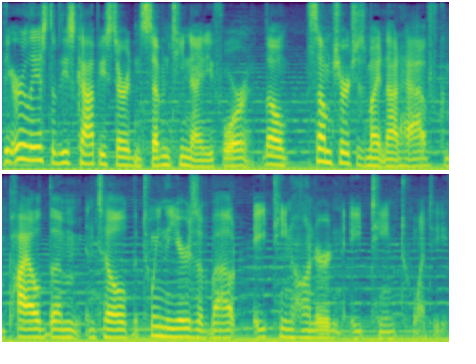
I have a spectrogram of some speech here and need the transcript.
The earliest of these copies started in 1794, though some churches might not have compiled them until between the years of about 1800 and 1820.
